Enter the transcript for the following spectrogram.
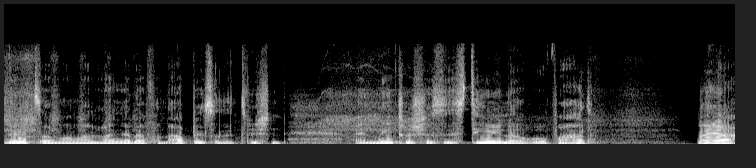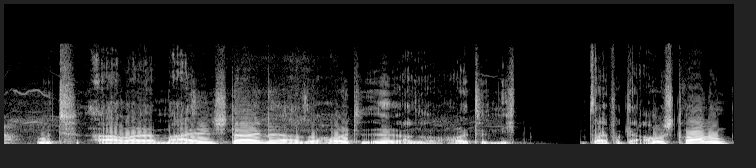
seltsam, weil man lange davon ab ist und inzwischen ein metrisches System in Europa hat. Naja, gut, aber Meilensteine, also heute, äh, also heute nicht zum Zeitpunkt der Ausstrahlung,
